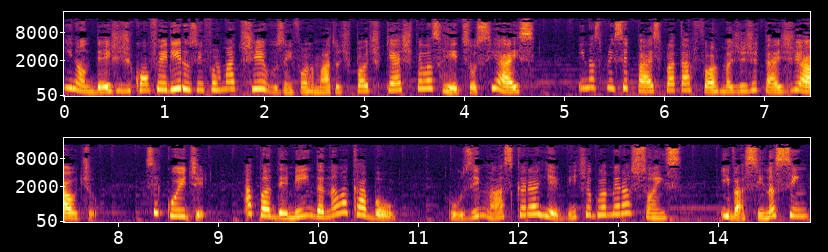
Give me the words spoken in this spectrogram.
E não deixe de conferir os informativos em formato de podcast pelas redes sociais e nas principais plataformas digitais de áudio. Se cuide, a pandemia ainda não acabou. Use máscara e evite aglomerações. E vacina sim.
